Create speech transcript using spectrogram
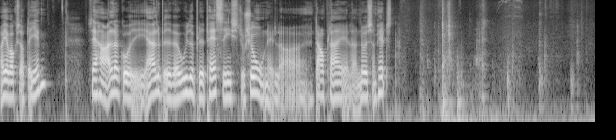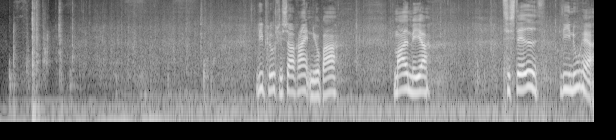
og jeg voksede op derhjemme. Så jeg har aldrig gået i ærlebed, været ude og blevet passet i institution eller dagpleje eller noget som helst. Lige pludselig så er regnen jo bare meget mere til stede lige nu her.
